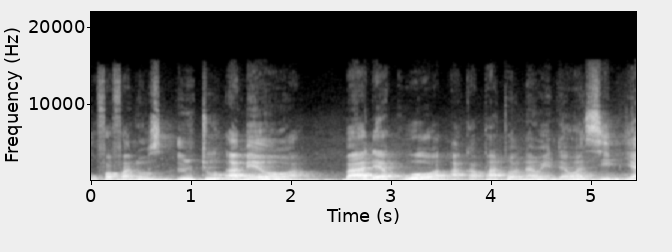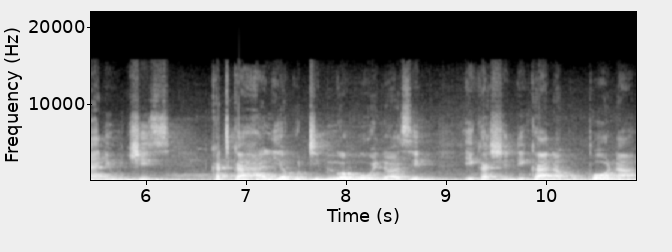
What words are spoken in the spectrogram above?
ufafanuzi. Mtu ameoa, baada ya kuoa akapatwa na wenda wazimu, yaani uchizi. Katika hali ya kutibiwa huo wenda wazimu ikashindikana kupona,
